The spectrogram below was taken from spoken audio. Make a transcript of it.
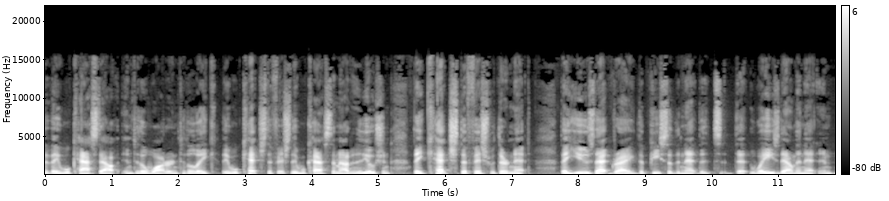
that they will cast out into the water, into the lake. They will catch the fish. They will cast them out into the ocean. They catch the fish with their net. They use that drag, the piece of the net that that weighs down the net, and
